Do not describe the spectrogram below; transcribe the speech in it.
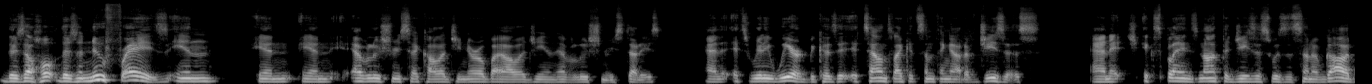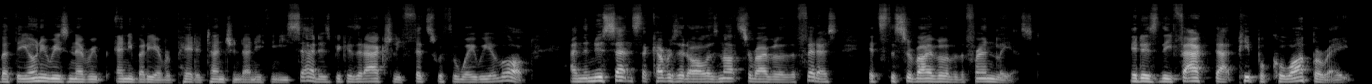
There's a whole there's a new phrase in in in evolutionary psychology, neurobiology, and evolutionary studies. And it's really weird because it, it sounds like it's something out of Jesus. And it explains not that Jesus was the Son of God, but the only reason every anybody ever paid attention to anything he said is because it actually fits with the way we evolved. And the new sentence that covers it all is not survival of the fittest, it's the survival of the friendliest. It is the fact that people cooperate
